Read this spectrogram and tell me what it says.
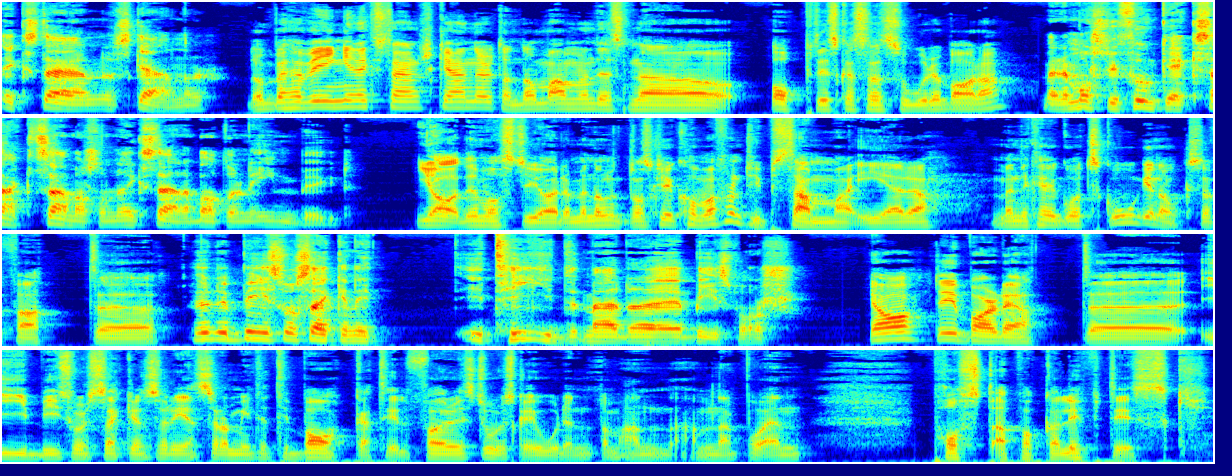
extern scanner. De behöver ingen extern scanner utan de använder sina optiska sensorer bara. Men det måste ju funka exakt samma som den externa, bara att den är inbyggd. Ja, det måste göra det, men de, de ska ju komma från typ samma era. Men det kan ju gå åt skogen också för att... eh, Hur är Beast for Second i, i tid med eh, Beast Wars? ja, det är bara det att eh, i Beast Wars Second så reser de inte tillbaka till förhistoriska jorden. De ham- hamnar på en postapokalyptisk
